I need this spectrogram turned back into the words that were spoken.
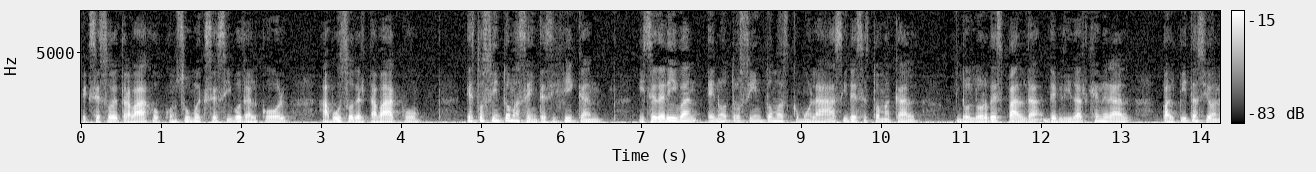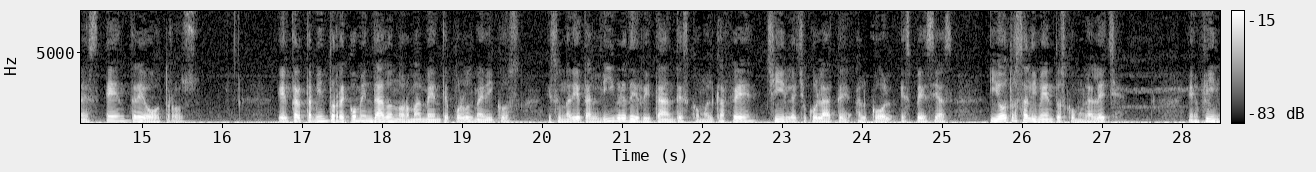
exceso de trabajo, consumo excesivo de alcohol, abuso del tabaco, estos síntomas se intensifican y se derivan en otros síntomas como la acidez estomacal, dolor de espalda, debilidad general, palpitaciones, entre otros. El tratamiento recomendado normalmente por los médicos es una dieta libre de irritantes como el café, chile, chocolate, alcohol, especias y otros alimentos como la leche. En fin,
